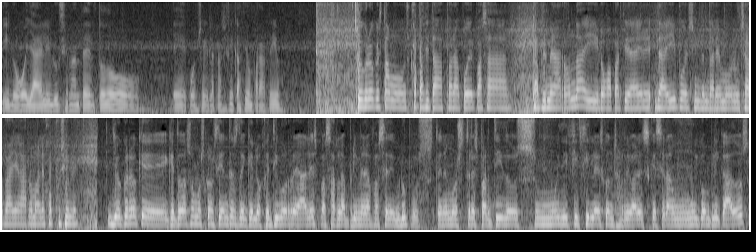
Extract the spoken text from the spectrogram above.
y luego ya el ilusionante del todo eh, conseguir la clasificación para Río. Yo creo que estamos capacitadas para poder pasar la primera ronda y luego a partir de ahí pues intentaremos luchar para llegar lo más lejos posible. Yo creo que, que, todas somos conscientes de que el objetivo real es pasar la primera fase de grupos. Tenemos tres partidos muy difíciles contra rivales que serán muy complicados,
